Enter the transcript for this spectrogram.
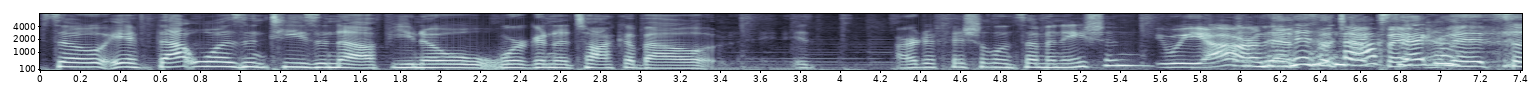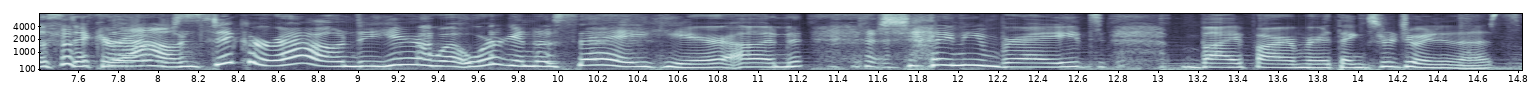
so if that wasn't tease enough, you know we're going to talk about. Artificial insemination. We are. That's the next segment. So stick around. Stick around to hear what we're going to say here on Shining Bright by FarmHer. Thanks for joining us.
